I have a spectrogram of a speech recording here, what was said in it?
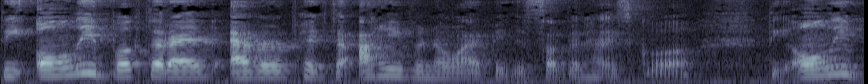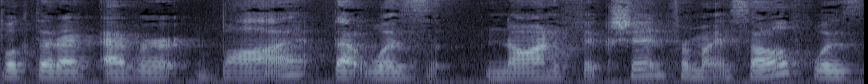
the only book that I've ever picked up, I don't even know why I picked this up in high school. The only book that I've ever bought that was nonfiction for myself was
